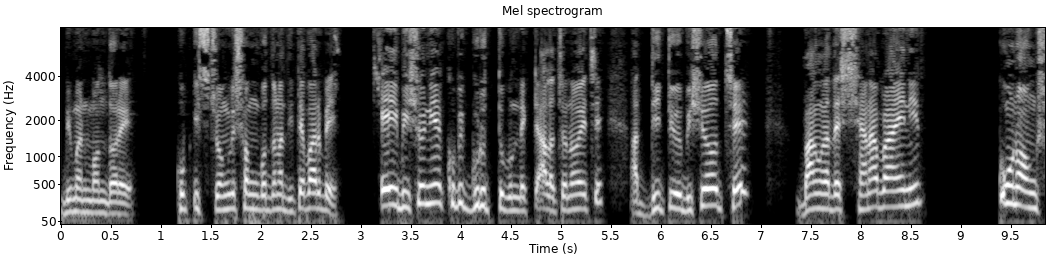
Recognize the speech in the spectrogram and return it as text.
বিমানবন্দরে খুব স্ট্রংলি সংবর্ধনা দিতে পারবে? এই বিষয় নিয়ে খুবই গুরুত্বপূর্ণ একটি আলোচনা হয়েছে। আর দ্বিতীয় বিষয় হচ্ছে, বাংলাদেশ সেনাবাহিনীর কোন অংশ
